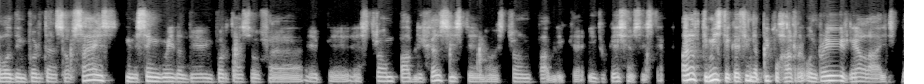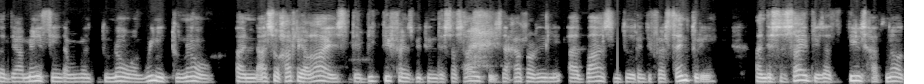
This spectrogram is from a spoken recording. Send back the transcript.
about the importance of science in the same way that the importance of uh, a, a, strong public health system or a strong public uh, education system. I'm optimistic. I think that people have already realized that there are many things that we want to know and we need to know and also have realized the big difference between the societies that have already advanced into the 21st century and the societies that still have not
